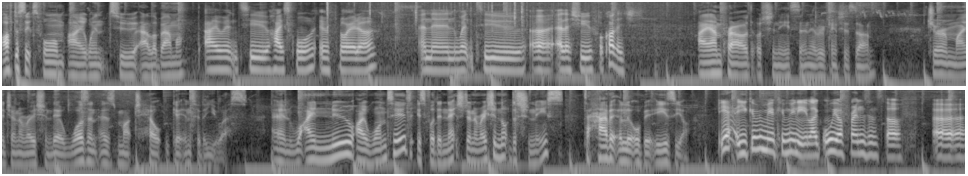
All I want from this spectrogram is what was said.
After sixth form, I went to Alabama. I went to high school in Florida and then went to uh, LSU for college. I am proud of Shanice and everything she's done. During my generation, there wasn't as much help getting to the US. And what I knew I wanted is for the next generation, not just Shanice, to have it a little bit easier. Yeah, you're giving me a community, like all your friends and stuff uh,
